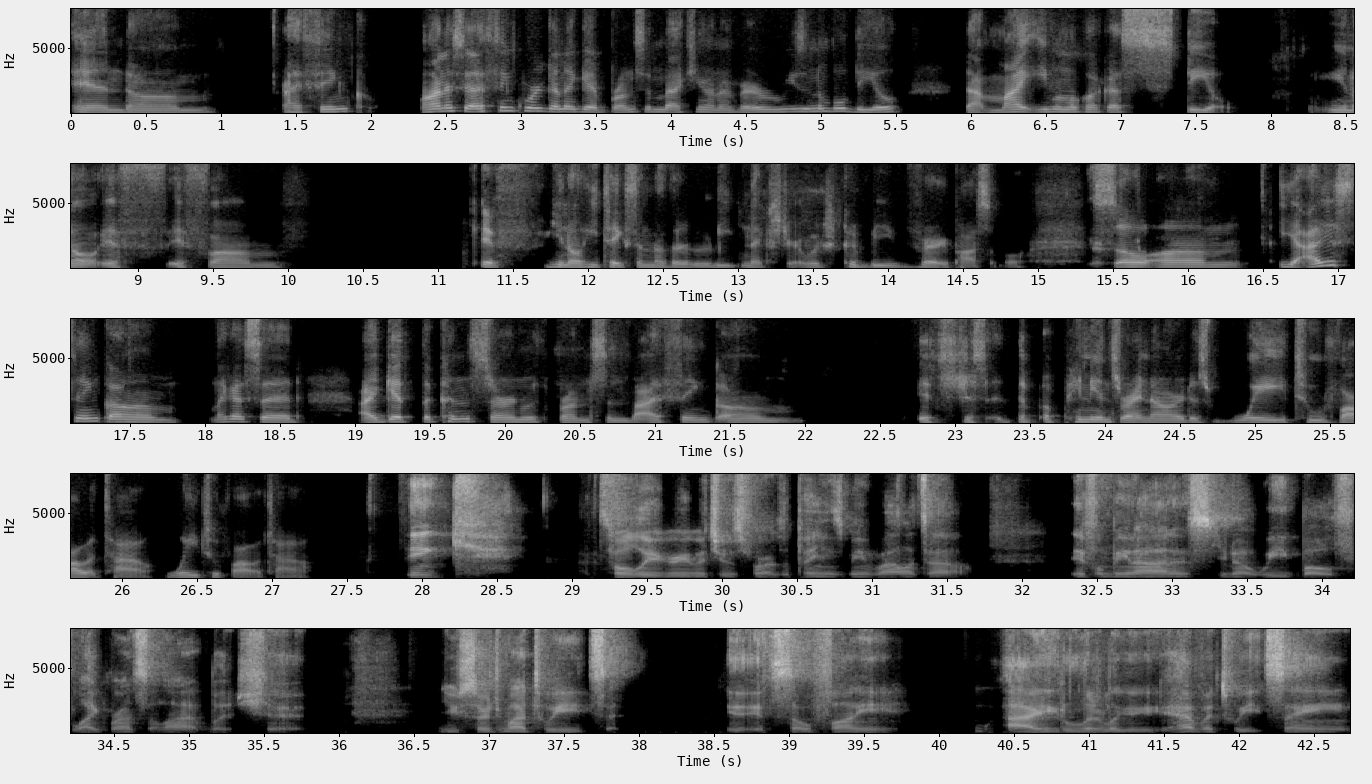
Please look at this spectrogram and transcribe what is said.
and um I think honestly I think we're gonna get Brunson back here on a very reasonable deal that might even look like a steal. You know if if um if you know he takes another leap next year, which could be very possible. So um yeah, I just think um like I said, I get the concern with Brunson, but I think um it's just the opinions right now are just way too volatile, way too volatile. I think I totally agree with you as far as opinions being volatile. If I'm being honest, you know, we both like Brunson a lot, but shit, you search my tweets, it's so funny. I literally have a tweet saying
